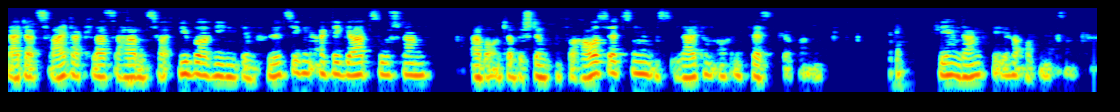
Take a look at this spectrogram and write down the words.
Leiter zweiter Klasse haben zwar überwiegend den flüssigen Aggregatzustand aber unter bestimmten Voraussetzungen ist die Leitung auch in Festkörpern möglich. Vielen Dank für Ihre Aufmerksamkeit.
